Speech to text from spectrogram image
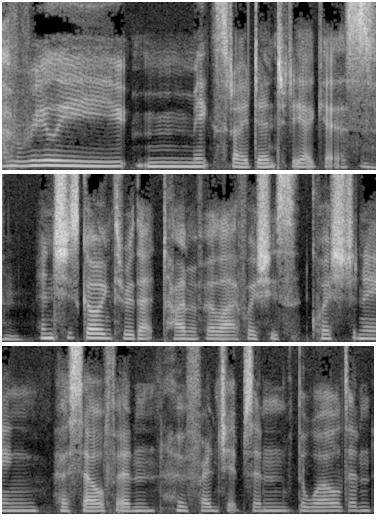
a really mixed identity, I guess. Mhm. And she's going through that time of her life where she's questioning herself and her friendships and the world and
